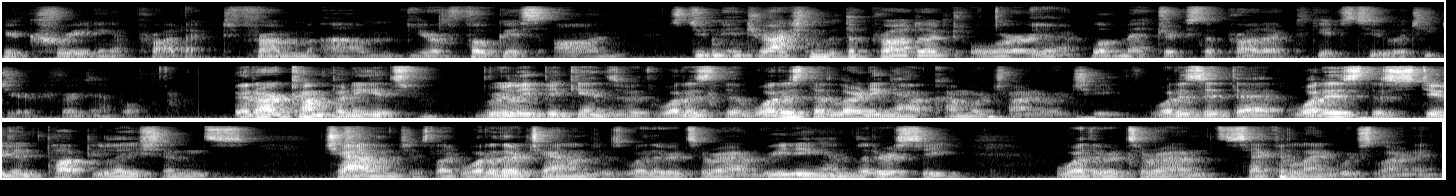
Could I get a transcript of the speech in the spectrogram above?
you're creating a product? From um, your focus on student interaction with the product, or yeah. what metrics the product gives to a teacher, for example. At our company, it really begins with what is the what is the learning outcome we're trying to achieve. What is it that what is the student population's challenges? Like what are their challenges whether it's around reading and literacy whether it's around second language learning?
